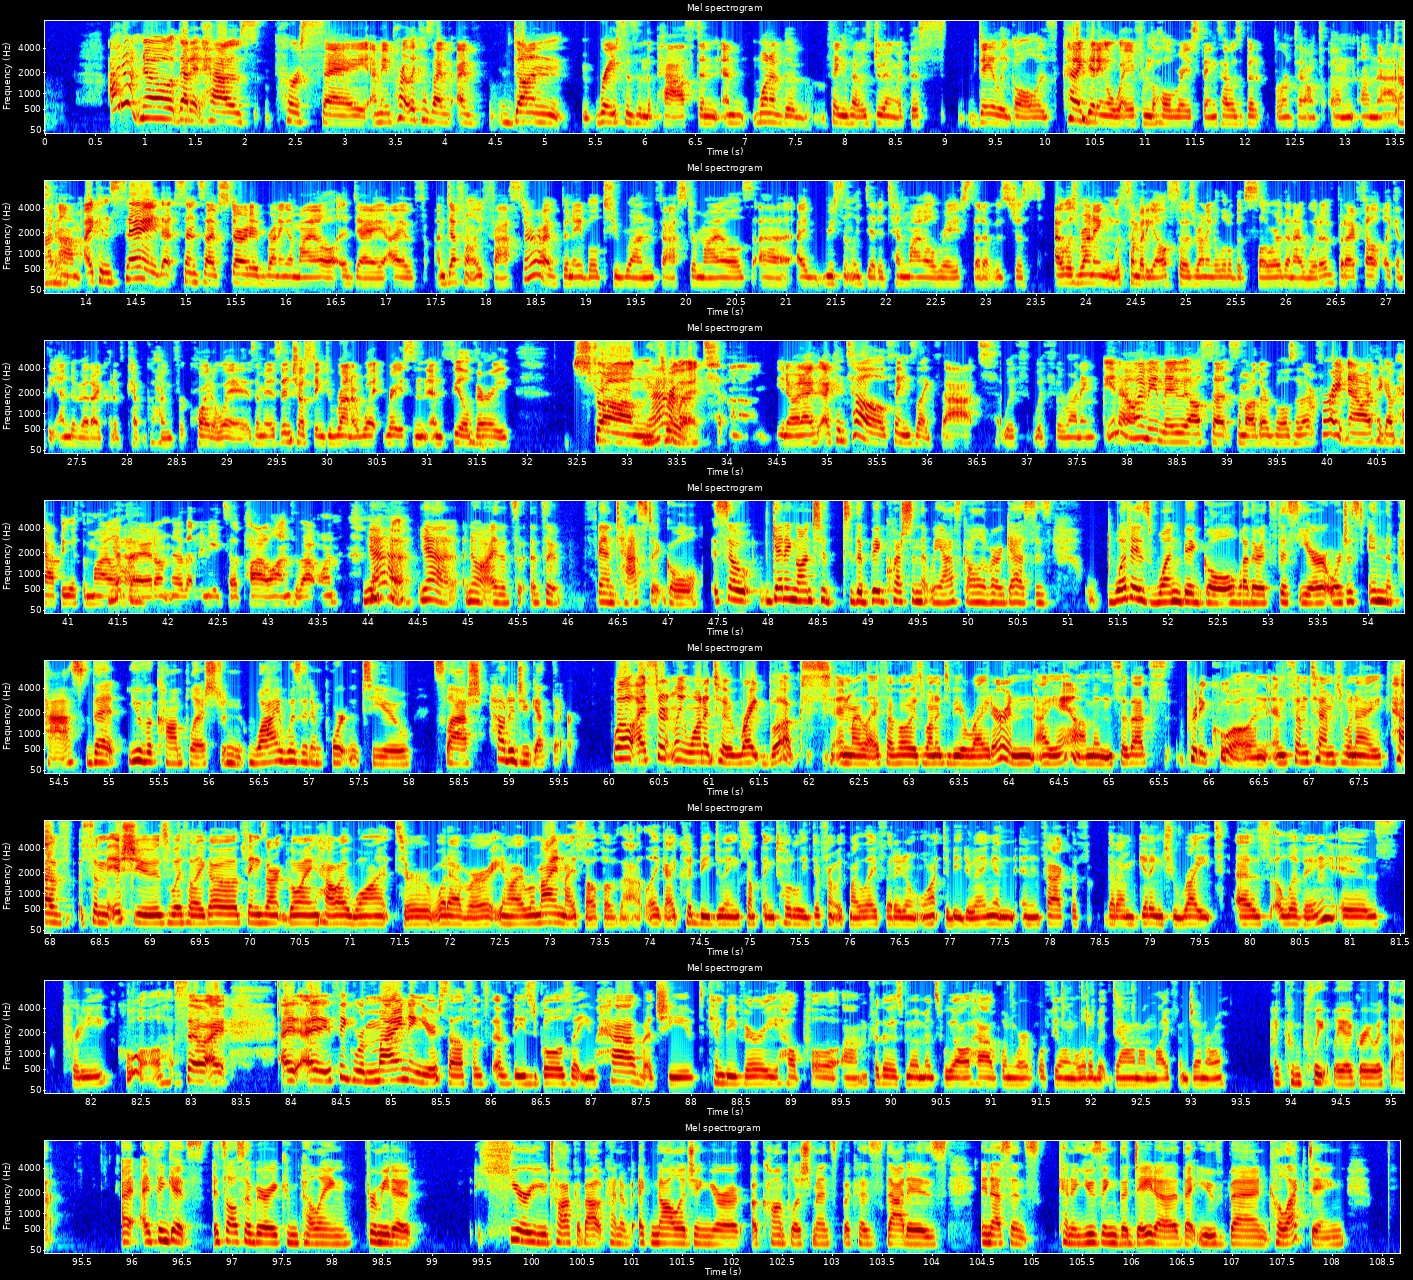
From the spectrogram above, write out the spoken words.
I don't know that it has per se. I mean, partly because I've I've done races in the past, and and one of the things I was doing with this daily goal is kind of getting away from the whole race things. I was a bit burnt out on on that. Um, I can say that since I've started running a mile a day, I've I'm definitely faster. I've been able to run faster miles. Uh, I recently did a 10 mile race that it was just I was running with somebody else, so I was running a little bit slower than I would have, but I felt like at the end of it, I could have kept going for quite a ways. I mean, it's interesting to run a race and, and feel very strong yeah. through it. Um, you know and I, I, can tell things like that with with the running. You know i mean maybe i'll set some other goals with it. For right now i think i'm happy with the mile yeah. a day. I don't know that i need to pile on to that one. Yeah. Yeah. No I, that's that's a fantastic goal. So getting on to, to the big question that we ask all of our guests is what is one big goal whether it's this year or just in the past that you've accomplished and why was it important to you slash how did you get there well, I certainly wanted to write books in my life. I've always wanted to be a writer, and I am, and so that's pretty cool. And and sometimes when I have some issues with like, oh, things aren't going how I want or whatever, you know, I remind myself of that. Like I could be doing something totally different with my life that I don't want to be doing, and, and in fact, the, that I'm getting to write as a living is pretty cool. So I I, I, think reminding yourself of, of these goals that you have achieved can be very helpful um, for those moments we all have when we're, we're feeling a little bit down on life in general. I completely agree with that. I, I think it's it's also very compelling for me to hear you talk about kind of acknowledging your accomplishments because that is in essence kind of using the data that you've been collecting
